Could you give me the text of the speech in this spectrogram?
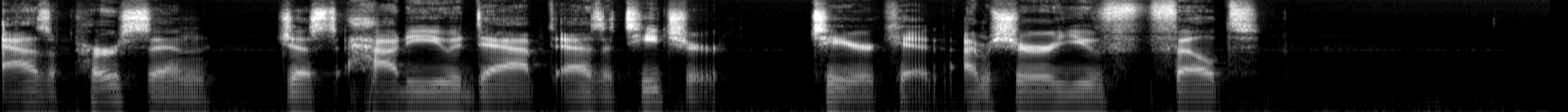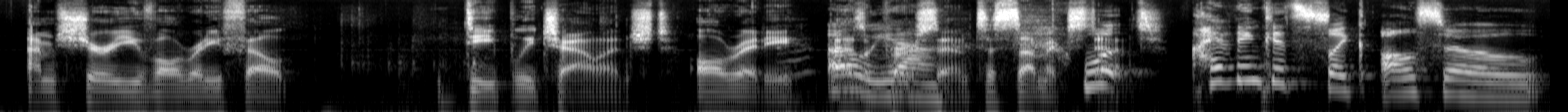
as a person. Just how do you adapt as a teacher to your kid? I'm sure you've felt, I'm sure you've already felt deeply challenged already as oh, a person yeah. to some extent. Well, I think it's like also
